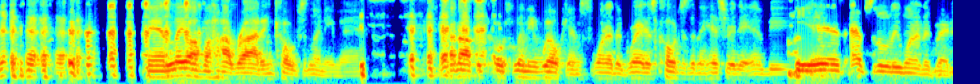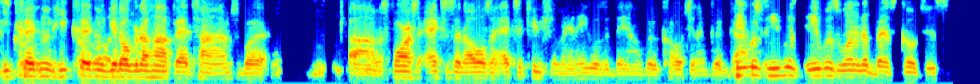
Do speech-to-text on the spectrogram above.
man, lay off a hot rod and Coach Lenny, man. Shout out to Coach Lenny Wilkens, one of the greatest coaches in the history of the NBA. He is absolutely one of the greatest. He coaches. couldn't he couldn't get over the hump at times, but um, as far as X's and O's and execution, man, he was a damn good coach and a good guy. He was too. he was he was one of the best coaches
